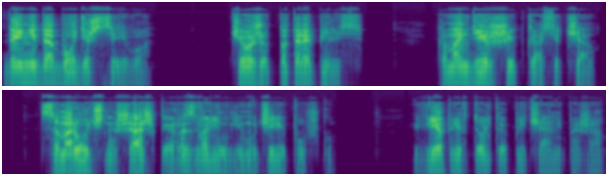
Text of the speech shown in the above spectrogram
«Да и не добудешься его». Чего же поторопились? Командир шибко осерчал. Саморучно шашкой развалил ему черепушку. Вепрев только плечами пожал.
